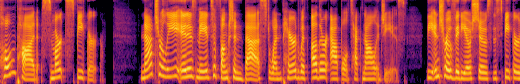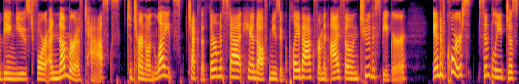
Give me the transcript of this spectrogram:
HomePod smart speaker. Naturally, it is made to function best when paired with other Apple technologies. The intro video shows the speaker being used for a number of tasks to turn on lights, check the thermostat, hand off music playback from an iPhone to the speaker, and of course, simply just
